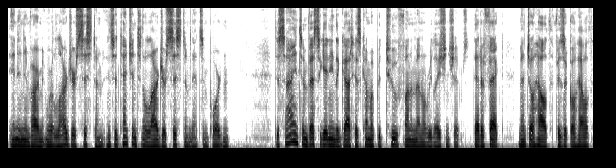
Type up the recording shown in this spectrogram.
in an environment. We're a larger system. And It's attention to the larger system that's important. The science investigating the gut has come up with two fundamental relationships that affect mental health, physical health.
